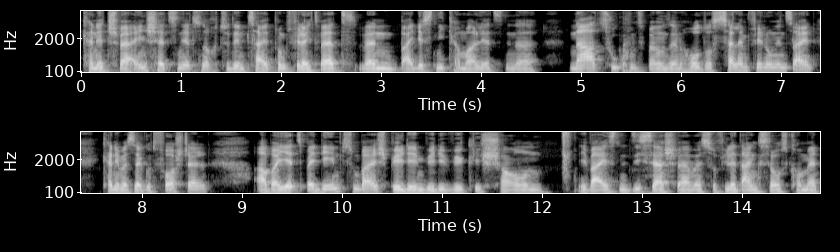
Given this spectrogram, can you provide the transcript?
kann jetzt schwer einschätzen jetzt noch zu dem Zeitpunkt, vielleicht werden beide Sneaker mal jetzt in der naher Zukunft bei unseren Hold-or-Sell-Empfehlungen sein, kann ich mir sehr gut vorstellen, aber jetzt bei dem zum Beispiel, den würde ich wirklich schauen, ich weiß nicht, ist sehr schwer, weil so viele Danks rauskommen,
